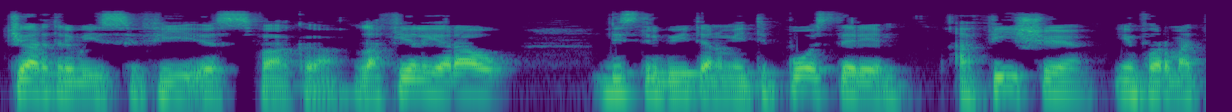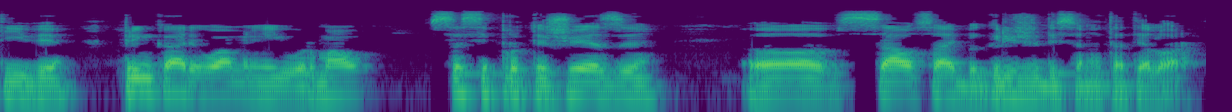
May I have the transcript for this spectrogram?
ce ar trebui să, fie, să facă. La fel erau distribuite anumite postere, afișe informative prin care oamenii urmau să se protejeze uh, sau să aibă grijă de sănătatea lor.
